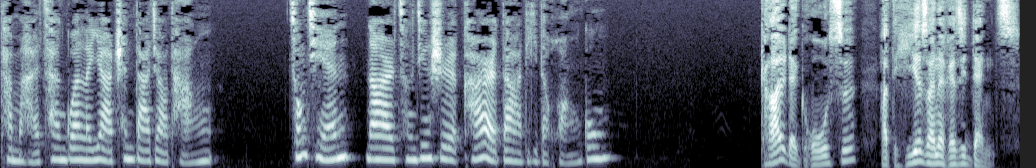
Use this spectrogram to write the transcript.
他们还参观了亚琛大教堂。从前那儿曾经是卡尔大帝的皇宫。Karl der Große hatte hier seine Residenz.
